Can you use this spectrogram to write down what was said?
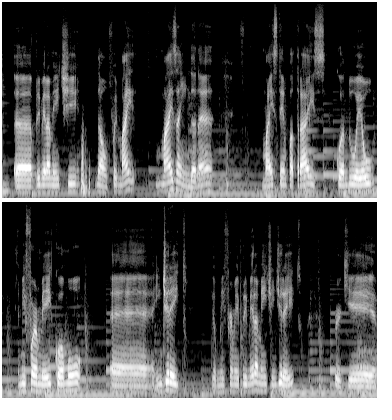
uh, primeiramente, não, foi mais, mais ainda, né? Mais tempo atrás, quando eu me formei como é, em direito. Eu me formei primeiramente em direito, porque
